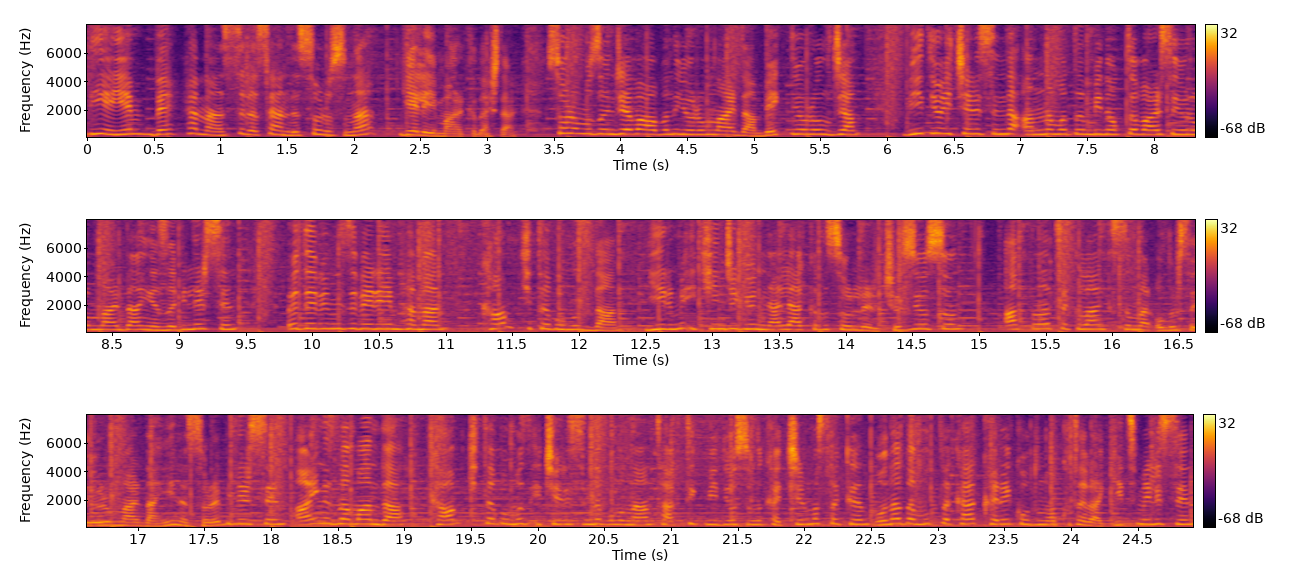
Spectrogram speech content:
diyeyim ve hemen sıra sende sorusuna geleyim arkadaşlar. Sorumuzun cevabını yorumlardan bekliyor olacağım. Video içerisinde anlamadığın bir nokta varsa yorumlardan yazabilirsin. Ödevimizi vereyim hemen. Kamp kitabımızdan 22. günle alakalı soruları çözüyorsun. Aklına takılan kısımlar olursa yorumlardan yine sorabilirsin. Aynı zamanda kamp kitabımız içerisinde bulunan taktik videosunu kaçırma sakın. Ona da mutlaka kare kodunu okutarak gitmelisin.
